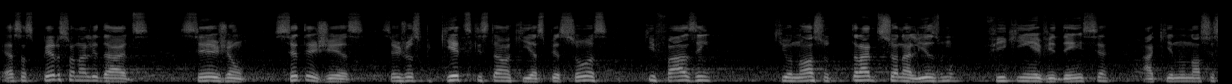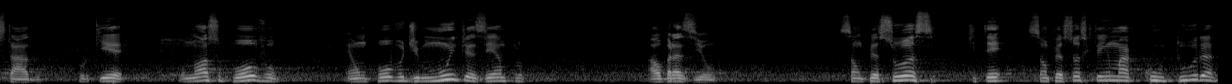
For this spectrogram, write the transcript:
essas personalidades, sejam CTGs, sejam os piquetes que estão aqui, as pessoas que fazem que o nosso tradicionalismo fique em evidência aqui no nosso estado, porque o nosso povo é um povo de muito exemplo ao Brasil. São pessoas que têm, são pessoas que têm uma cultura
